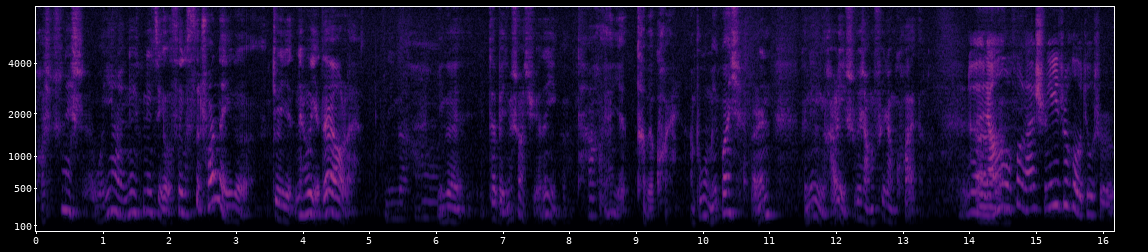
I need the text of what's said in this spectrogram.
好像是那是，我印象那那次有四个四川的一个，就也那时候也在奥莱，那个一个在北京上学的一个，她好像也特别快，啊不过没关系，反正。肯定女孩也是非常非常快的了。对，然后后来十一之后就是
